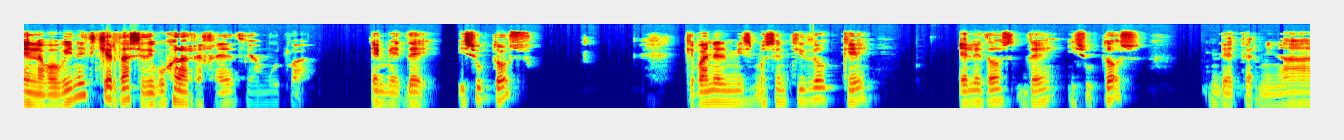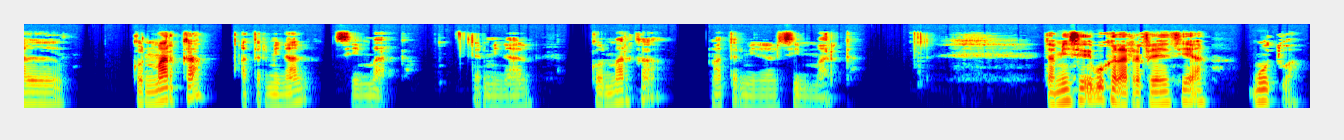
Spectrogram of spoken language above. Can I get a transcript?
En la bobina izquierda se dibuja la referencia mutua MD I sub 2 que va en el mismo sentido que L2 de I sub 2 de terminal con marca a terminal sin marca. Terminal con marca a terminal sin marca. También se dibuja la referencia mutua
